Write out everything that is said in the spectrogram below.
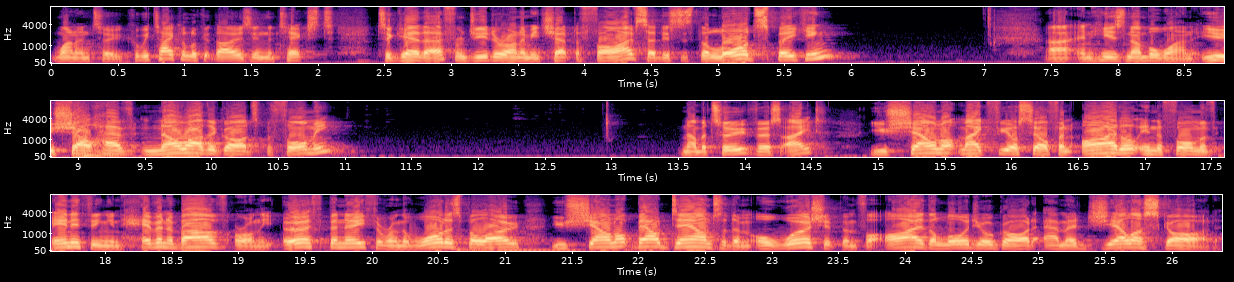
1 and 2. Could we take a look at those in the text together from Deuteronomy chapter 5? So, this is the Lord speaking. Uh, and here's number one You shall have no other gods before me. Number two, verse 8 You shall not make for yourself an idol in the form of anything in heaven above, or on the earth beneath, or in the waters below. You shall not bow down to them or worship them, for I, the Lord your God, am a jealous God,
